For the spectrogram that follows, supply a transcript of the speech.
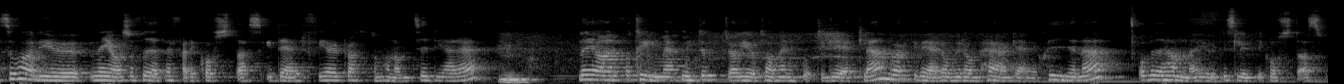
Så var det ju när jag och Sofia träffade Kostas i Delphi. Jag har ju pratat om honom tidigare. När jag hade fått till mig att mitt uppdrag är att ta människor till Grekland och aktivera dem i de höga energierna. Och vi hamnar ju till slut i Kostas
